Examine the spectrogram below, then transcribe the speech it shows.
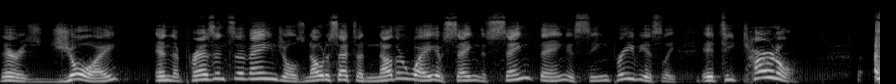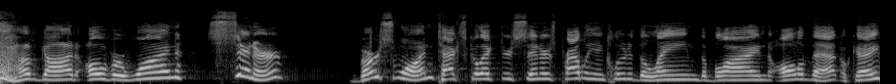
there is joy in the presence of angels. Notice that's another way of saying the same thing as seen previously. It's eternal of God over one sinner Verse 1 tax collectors, sinners, probably included the lame, the blind, all of that, okay?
